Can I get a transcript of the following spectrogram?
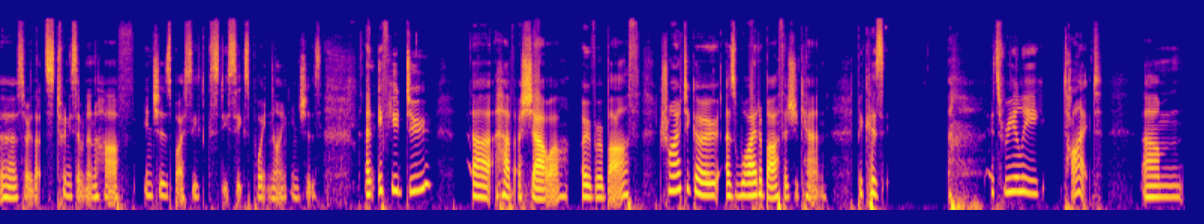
uh, sorry, that's 27 and a half inches by 66.9 inches. And if you do uh, have a shower over a bath, try to go as wide a bath as you can because it's really tight. Um,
